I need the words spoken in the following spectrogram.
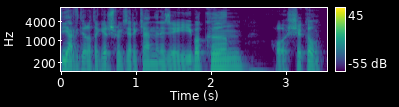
Diğer videoda görüşmek üzere. Kendinize iyi bakın. Hoşçakalın.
